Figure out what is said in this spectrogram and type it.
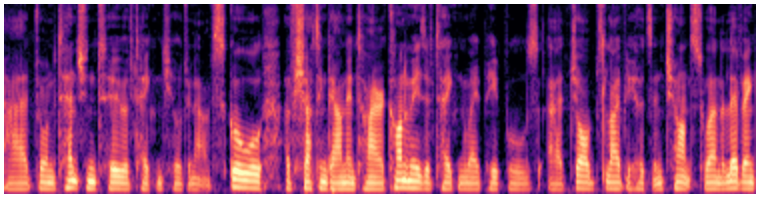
uh, drawn attention to of taking children out of school, of shutting down entire economies, of taking away people's uh, jobs, livelihoods, and chance to earn a living.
